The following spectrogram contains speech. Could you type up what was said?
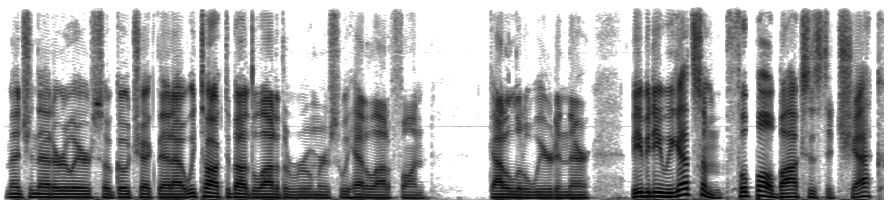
Mentioned that earlier, so go check that out. We talked about a lot of the rumors. We had a lot of fun. Got a little weird in there. BBD, we got some football boxes to check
